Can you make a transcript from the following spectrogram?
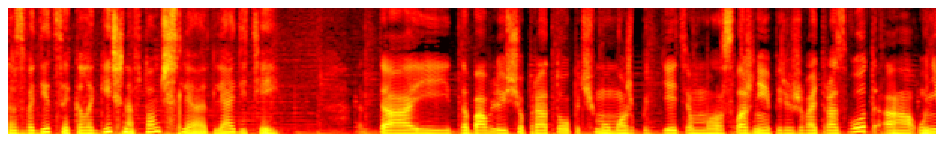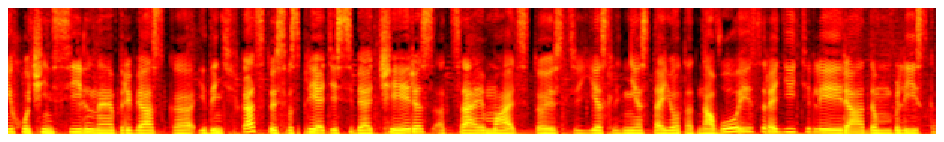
разводиться экологично, в том числе для детей. Да, и добавлю еще про то, почему, может быть, детям сложнее переживать развод. А у них очень сильная привязка идентификации, то есть восприятие себя через отца и мать. То есть если не стает одного из родителей рядом, близко,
